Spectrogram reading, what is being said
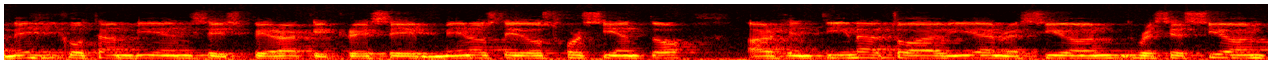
México también se espera que crece menos de 2%. Argentina todavía en recesión, recesión,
